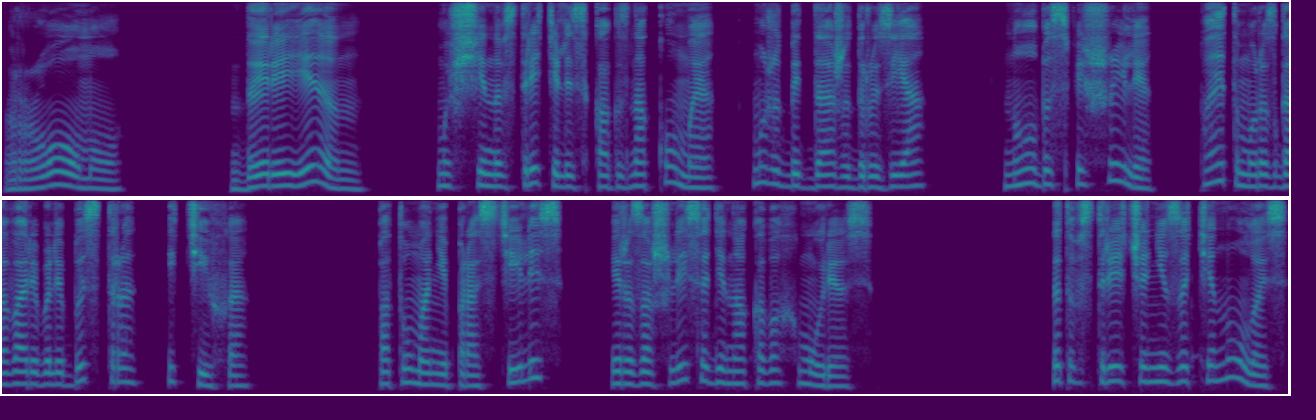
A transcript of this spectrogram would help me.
«Рому! Дериен!» Мужчины встретились как знакомые, может быть, даже друзья, но оба спешили, поэтому разговаривали быстро и тихо. Потом они простились и разошлись одинаково хмурясь. Эта встреча не затянулась,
